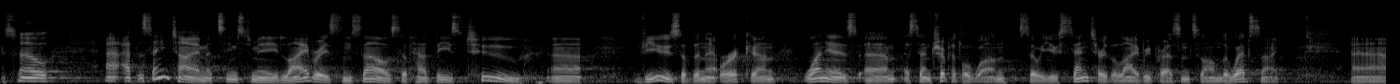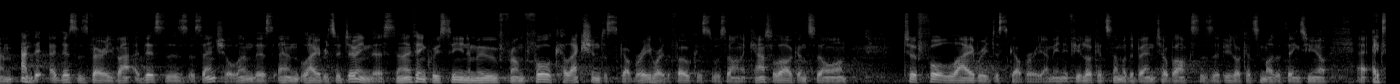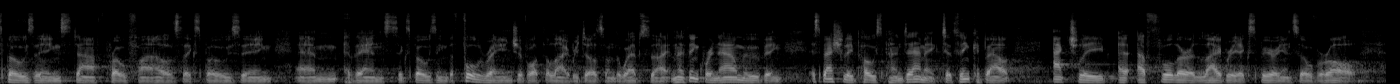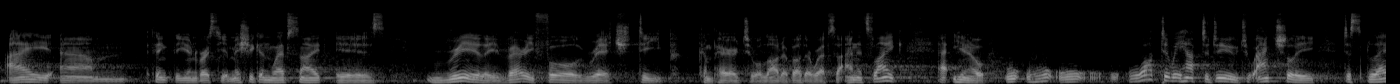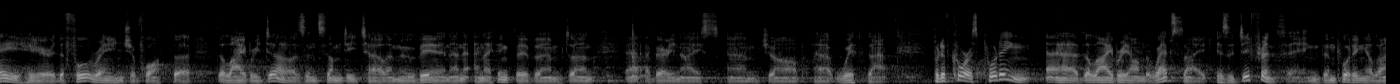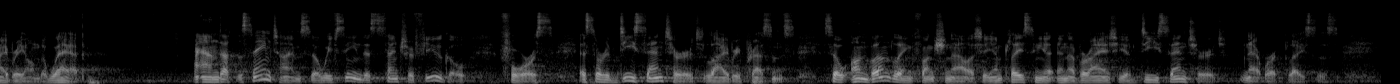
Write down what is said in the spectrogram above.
So uh, at the same time, it seems to me libraries themselves have had these two uh, views of the network. And one is um, a centripetal one, so you center the library presence on the website. Um, and th this is very this is essential, and this and libraries are doing this. And I think we've seen a move from full collection discovery, where the focus was on a catalog and so on, to full library discovery. I mean, if you look at some of the bento boxes, if you look at some other things, you know, exposing staff profiles, exposing um, events, exposing the full range of what the library does on the website. And I think we're now moving, especially post-pandemic, to think about actually a, a, fuller library experience overall. I um, think the University of Michigan website is really very full, rich, deep compared to a lot of other websites. And it's like, uh, you know, what do we have to do to actually display here the full range of what the, the library does in some detail and move in? And, and I think they've um, done a, a, very nice um, job uh, with that. But of course, putting uh, the library on the website is a different thing than putting a library on the web. And at the same time, so we've seen this centrifugal force a sort of decentered library presence. So unbundling functionality and placing it in a variety of decentered network places.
